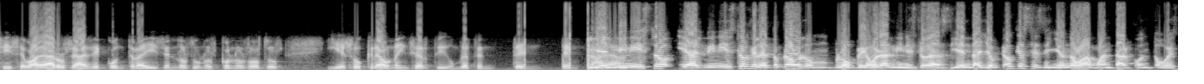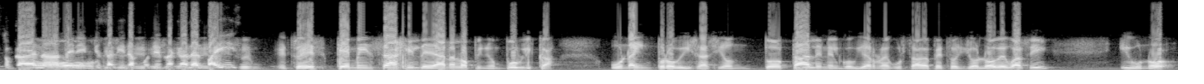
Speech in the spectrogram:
sí se va a dar, o sea, se contradicen los unos con los otros y eso crea una incertidumbre temprana. Y el ministro, y al ministro que le ha tocado lo, peor al ministro de Hacienda, yo creo que ese señor no va a aguantar con todo esto cada nada, tener que salir a poner la cara al país. entonces, ¿qué mensaje le dan a la opinión pública? Una improvisación total en el gobierno de Gustavo Petro. Yo lo veo así y uno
